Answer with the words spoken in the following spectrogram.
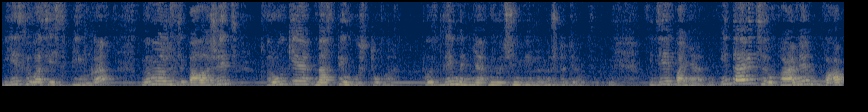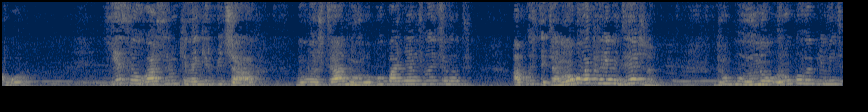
если у вас есть спинка, вы можете положить руки на спинку стула. Пусть длинный, меня не очень видно, ну что делать? Идея понятна. И давите руками в опору. Если у вас руки на кирпичах, вы можете одну руку поднять, вытянуть, опустить, а ногу в это время держим. Другую руку выпрямить,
